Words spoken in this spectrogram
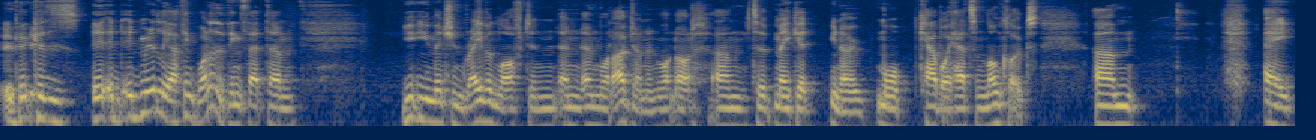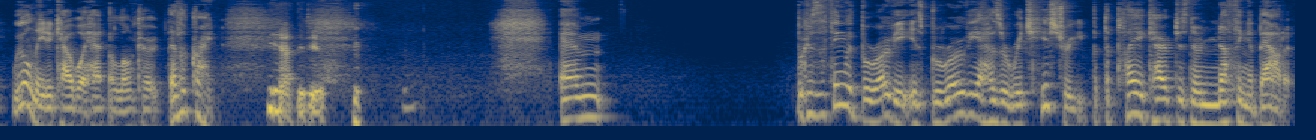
It- it- Because it, admittedly, I think one of the things that um, you, you mentioned Ravenloft and, and, and what I've done and whatnot um, to make it, you know, more cowboy hats and long cloaks. Um, a, we all need a cowboy hat and a long coat. They look great. yeah, they do. Um, because the thing with Barovia is Barovia has a rich history, but the player characters know nothing about it.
